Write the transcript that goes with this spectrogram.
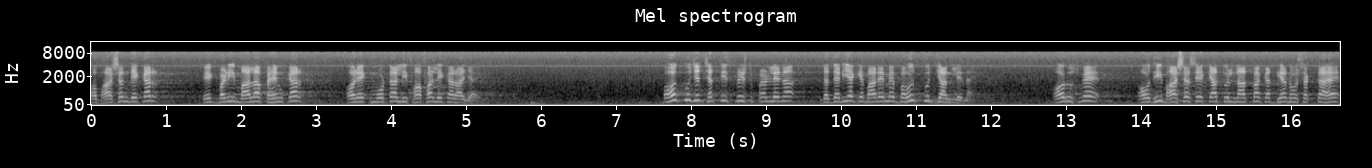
और भाषण देकर एक बड़ी माला पहनकर और एक मोटा लिफाफा लेकर आ जाएगा। बहुत कुछ है छत्तीस पृष्ठ पढ़ लेना, ददरिया के बारे में बहुत कुछ जान लेना है। और उसमें अवधि भाषा से क्या तुलनात्मक अध्ययन हो सकता है?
